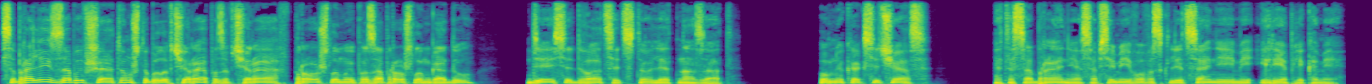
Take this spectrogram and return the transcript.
Собрались забывшие о том, что было вчера, позавчера, в прошлом и позапрошлом году, десять, двадцать, сто лет назад. Помню, как сейчас. Это собрание со всеми его восклицаниями и репликами.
